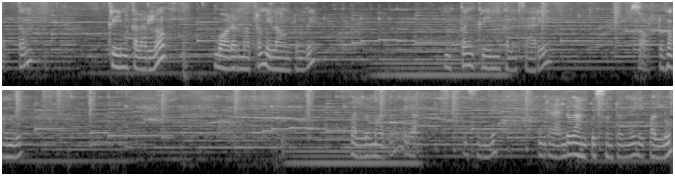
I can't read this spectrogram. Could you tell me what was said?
మొత్తం క్రీమ్ కలర్లో బార్డర్ మాత్రం ఇలా ఉంటుంది. మొత్తం క్రీమ్ కలర్ శారీ. సాఫ్ట్గా ఉంది. పళ్ళు మాత్రం ఇలా వస్తుంది గ్రాండ్గా అనిపిస్తుంటుంది ఈ పళ్ళు.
